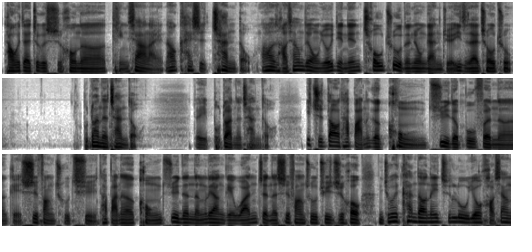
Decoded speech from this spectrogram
它会在这个时候呢停下来，然后开始颤抖，然后好像这种有一点点抽搐的那种感觉，一直在抽搐，不断的颤抖，对，不断的颤抖。一直到他把那个恐惧的部分呢给释放出去，他把那个恐惧的能量给完整的释放出去之后，你就会看到那只鹿又好像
